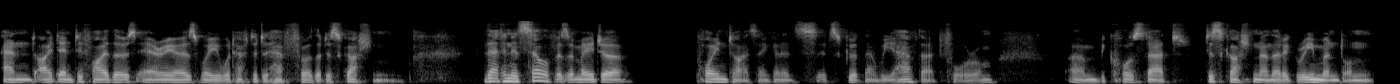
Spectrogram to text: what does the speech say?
and identify those areas where you would have to have further discussion. That in itself is a major point, I think, and it's it's good that we have that forum um, because that discussion and that agreement on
